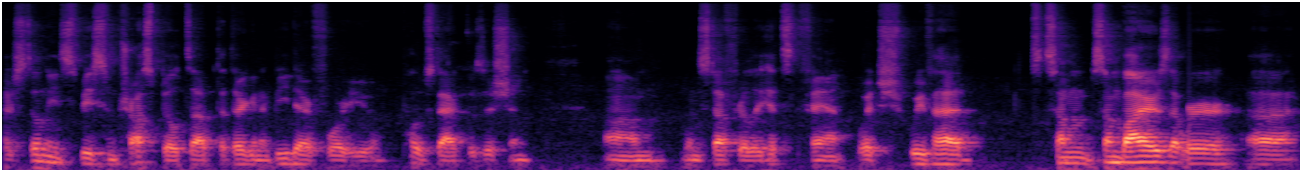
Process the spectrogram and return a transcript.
There still needs to be some trust built up that they're going to be there for you post acquisition um, when stuff really hits the fan. Which we've had some some buyers that were uh,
